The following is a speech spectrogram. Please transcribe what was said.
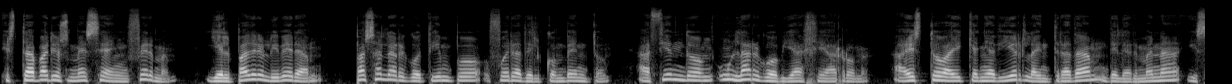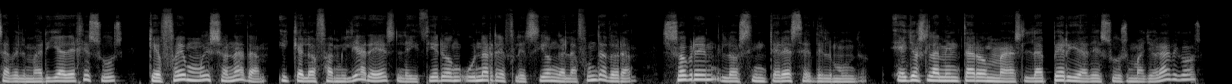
está varios meses enferma y el padre Olivera pasa largo tiempo fuera del convento, haciendo un largo viaje a Roma. A esto hay que añadir la entrada de la hermana Isabel María de Jesús, que fue muy sonada y que los familiares le hicieron una reflexión a la fundadora sobre los intereses del mundo. Ellos lamentaron más la pérdida de sus mayorazgos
